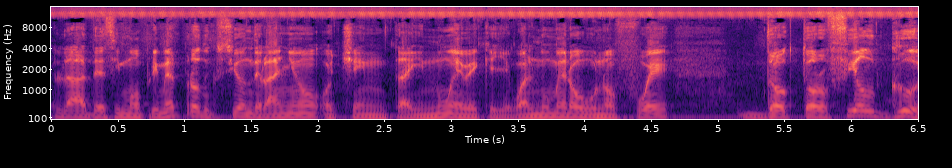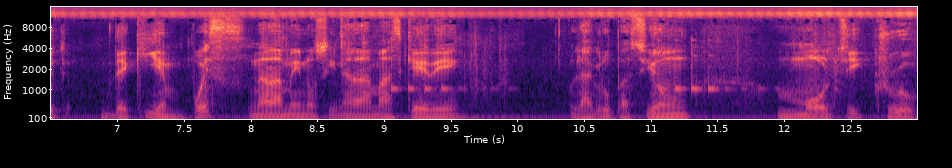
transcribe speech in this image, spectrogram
la decimoprimer producción del año 89, que llegó al número uno, fue Dr. Feel Good. ¿De quién? Pues nada menos y nada más que de la agrupación Multi Crew.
